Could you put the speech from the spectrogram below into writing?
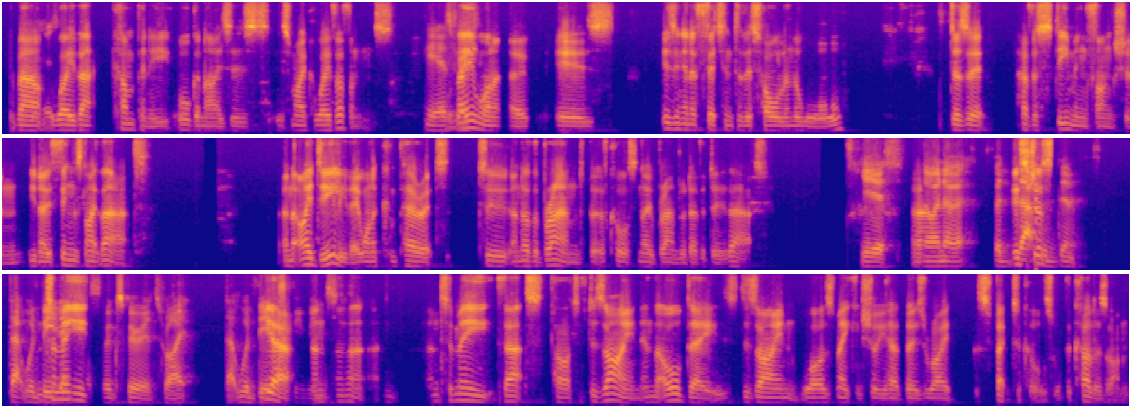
about yes. the way that company organizes its microwave ovens. Yes, what they want to know is is it going to fit into this hole in the wall? Does it have a steaming function? You know, things like that. And ideally, they want to compare it to another brand, but of course, no brand would ever do that. Yes, uh, no, I know it, but that just, would that would be the experience, right? That would be yeah, experience. And, and, that, and to me, that's part of design. In the old days, design was making sure you had those right spectacles with the colors on.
